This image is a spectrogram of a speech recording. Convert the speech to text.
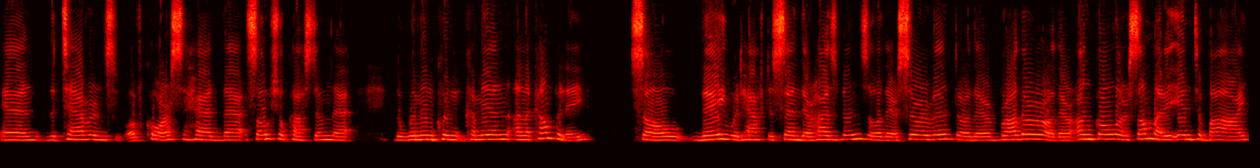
And the taverns, of course, had that social custom that the women couldn't come in unaccompanied. So they would have to send their husbands or their servant or their brother or their uncle or somebody in to buy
